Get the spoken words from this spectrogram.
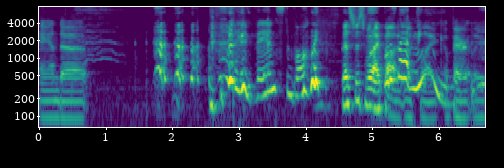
and uh, Advanced bowling. that's just what I thought it that looked like. Apparently,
